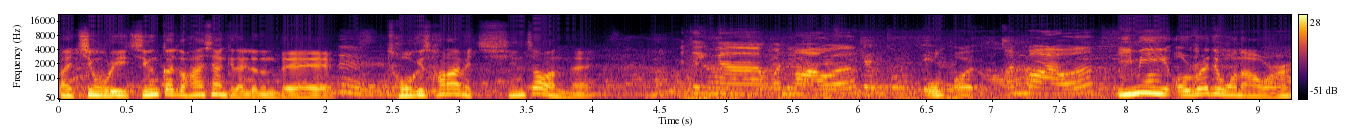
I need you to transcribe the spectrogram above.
아니 지금 우리 지금까지도 한 시간 기다렸는데 네. 저기 사람이 진짜 많네 I think uh, one more hour. 어, 어, One more hour. 이미 already one hour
